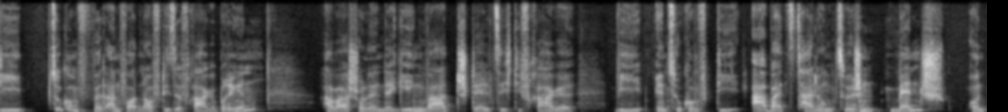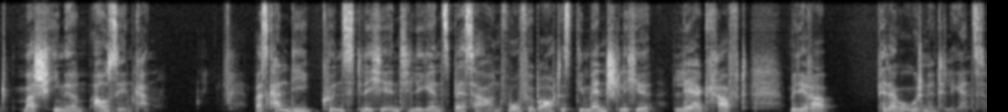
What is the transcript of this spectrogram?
Die Zukunft wird Antworten auf diese Frage bringen, aber schon in der Gegenwart stellt sich die Frage, wie in Zukunft die Arbeitsteilung zwischen Mensch und Maschine aussehen kann. Was kann die künstliche Intelligenz besser und wofür braucht es die menschliche Lehrkraft mit ihrer pädagogischen Intelligenz?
